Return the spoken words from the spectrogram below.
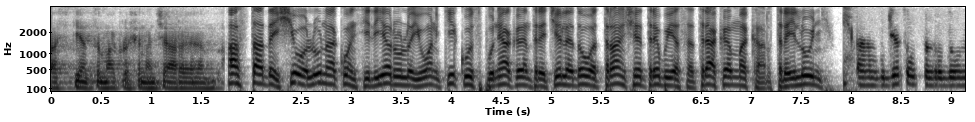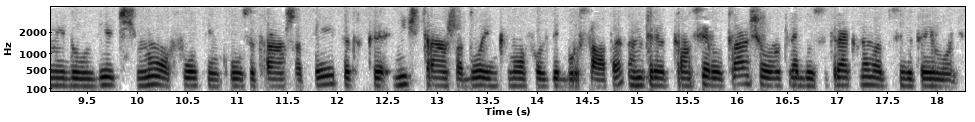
asistență macrofinanciară. Asta deși o lună consilierul lui Ion Chicu spunea că între cele două tranșe trebuie să treacă măcar trei luni. În bugetul pentru 2020 nu a fost inclusă tranșa 3 pentru că nici tranșa 2 încă nu a fost debursată. Între transferul tranșelor trebuie să treacă numai puțin de 3 luni.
